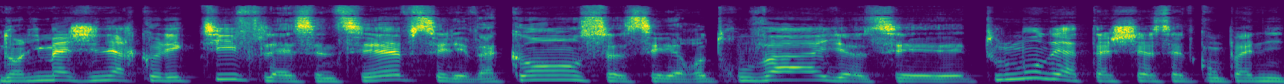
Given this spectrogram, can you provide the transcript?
dans l'imaginaire collectif, la SNCF, c'est les vacances, c'est les retrouvailles, c'est tout le monde est attaché à cette compagnie.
